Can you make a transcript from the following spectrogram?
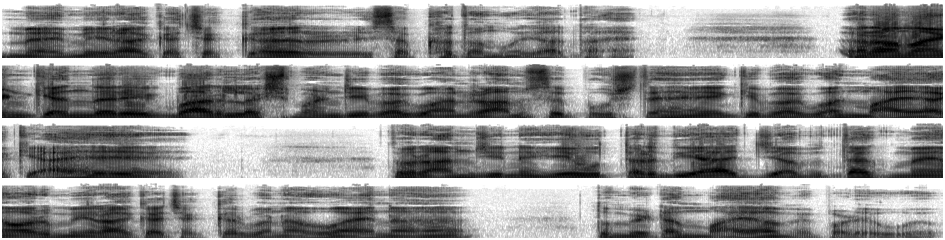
मैं, मेरा का चक्कर सब खत्म हो जाता है। रामायण के अंदर एक बार लक्ष्मण जी भगवान राम से पूछते हैं कि भगवान माया क्या है? तो राम जी ने ये उत्तर दिया, जब तक मैं और मेरा का चक्कर बना हुआ है ना तो बेटा माया में पड़े हुए हो।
